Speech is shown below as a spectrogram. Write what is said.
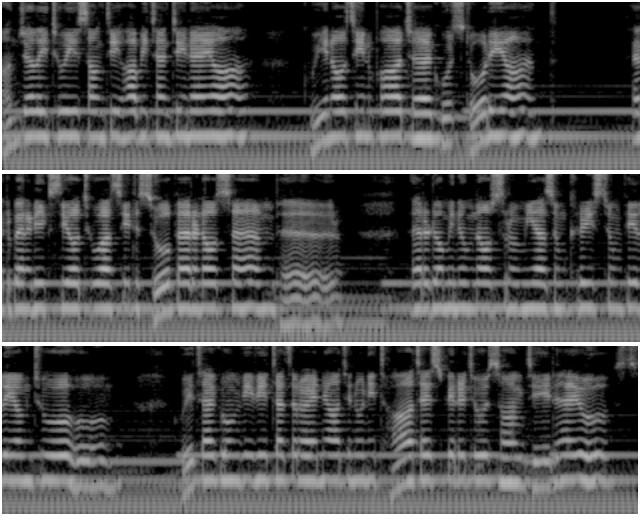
Angeli tui sancti habitent in ea, qui nos in pace custodiant, et benedictio tua sit super nos semper per Dominum nostrum Iasum Christum Filium Tuum, qui tecum vivit et regnat in unitate Spiritus Sancti Deus,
